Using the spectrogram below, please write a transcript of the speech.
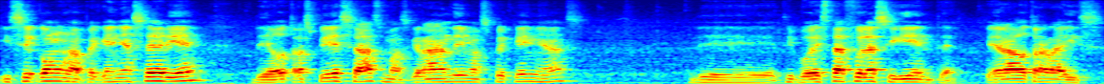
hice como una pequeña serie de otras piezas, más grandes y más pequeñas. De, tipo, esta fue la siguiente, que era otra raíz.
